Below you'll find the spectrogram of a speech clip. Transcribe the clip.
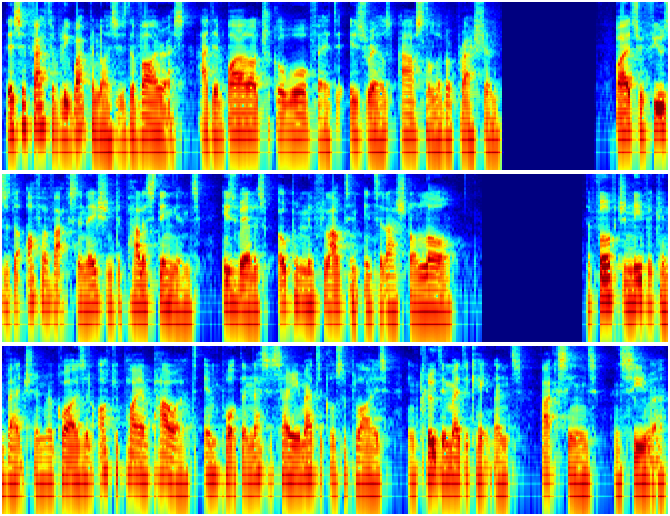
This effectively weaponizes the virus, adding biological warfare to Israel's arsenal of oppression. By its refusal to offer vaccination to Palestinians, Israel is openly flouting international law. The Fourth Geneva Convention requires an occupying power to import the necessary medical supplies, including medicaments, vaccines, and sera,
